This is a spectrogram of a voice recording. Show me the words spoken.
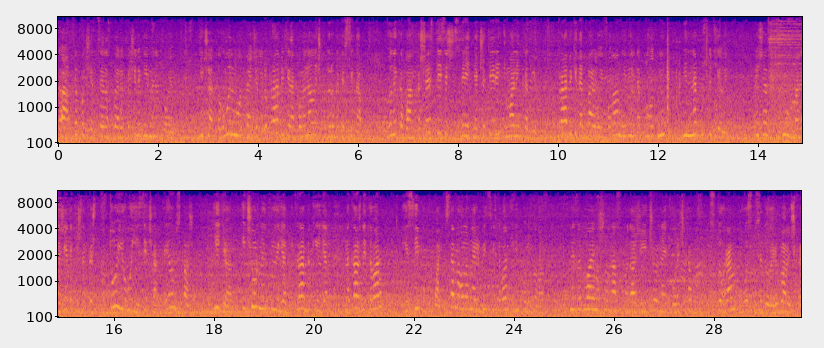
Так, це почин. Це у нас перший почин, який ми не троємо. Дівчатка, говоримо опять же про крабики, напоминалочку доробити завжди. Велика банка 6 тисяч, середня 4 і маленька 2. Крабик іде першої фаланги, він іде плотний, він не пустотілий. Ви зараз, ну, в мене ж є такі, що пишуть, хто його їсть, дівчатка, я вам скажу. Їдять, і чорну ікру їдять, і крабики їдять. На кожний товар є свій покупатель. Саме головне любіть свій товар і він вас. Не забуваємо, що у нас в продажі є чорна ікорочка 100 грам 80 доларів. Баночка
